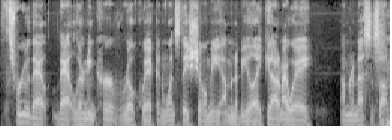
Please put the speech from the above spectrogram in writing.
through that that learning curve real quick. And once they show me, I'm going to be like, get out of my way. I'm going to mess this up.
